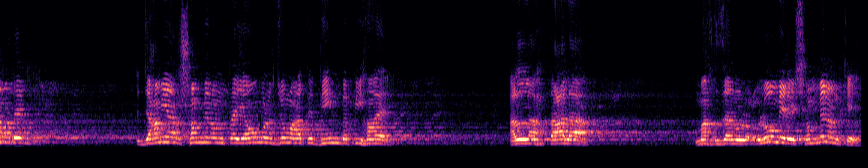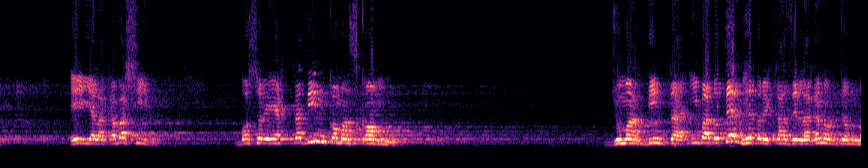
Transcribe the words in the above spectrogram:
আমাদের জামিয়ার সম্মেলনটা ইয়মুল জুমাতে দিন ব্যাপী হয়। আল্লাহ তালা মাহজানুল উলুমের এই সম্মেলনকে এই এলাকাবাসীর বছরে একটা দিন কমাস কম। জুমার দিনটা ইবাদতের ভেতরে কাজে লাগানোর জন্য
